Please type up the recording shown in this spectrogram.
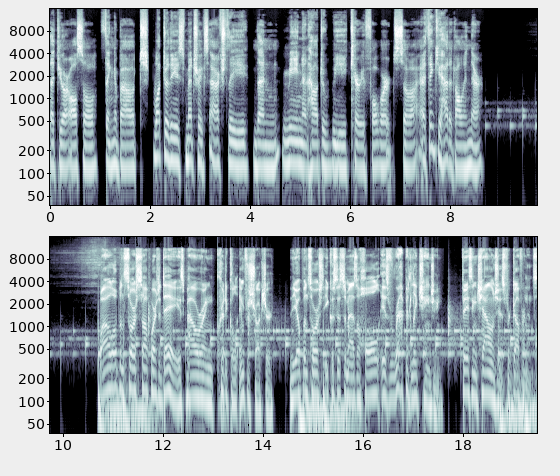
that you are also thinking about. What do these metrics actually then mean and how do we carry forward? So I think you had it all in there. While open source software today is powering critical infrastructure, the open source ecosystem as a whole is rapidly changing, facing challenges for governance,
